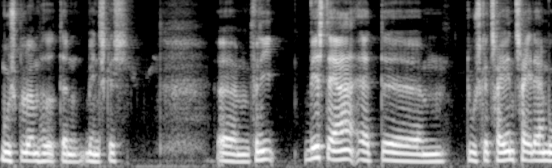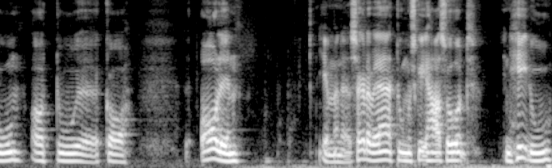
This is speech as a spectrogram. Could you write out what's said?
muskelømhed, den mindskes. Øhm, fordi hvis det er, at øh, du skal træne tre dage om ugen, og du øh, går all in, jamen øh, så kan det være, at du måske har så ondt en hel uge,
